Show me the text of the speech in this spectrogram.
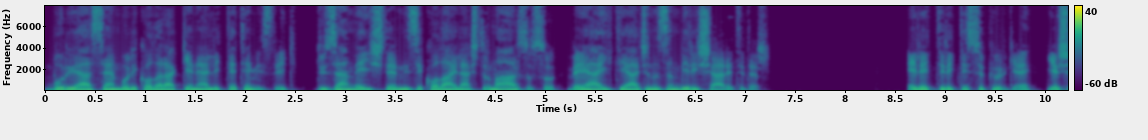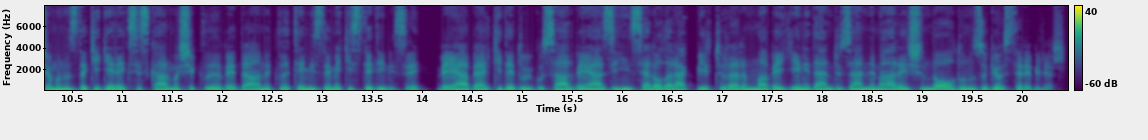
Bu rüya sembolik olarak genellikle temizlik, düzen ve işlerinizi kolaylaştırma arzusu veya ihtiyacınızın bir işaretidir. Elektrikli süpürge, yaşamınızdaki gereksiz karmaşıklığı ve dağınıklığı temizlemek istediğinizi veya belki de duygusal veya zihinsel olarak bir tür arınma ve yeniden düzenleme arayışında olduğunuzu gösterebilir.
